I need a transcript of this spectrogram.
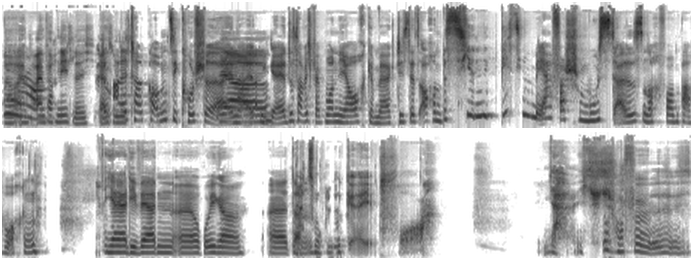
ja, Ja. Einfach, einfach niedlich. Im bisschen- Alter kommt sie Ja. Kuscheleinheiten, gell? Das habe ich bei Moni auch gemerkt. Die ist jetzt auch ein bisschen, ein bisschen mehr verschmust als noch vor ein paar Wochen. Ja, ja, die werden äh, ruhiger äh, Ja, dann. zum Glück, ey. Boah. Ja, ich hoffe, äh,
